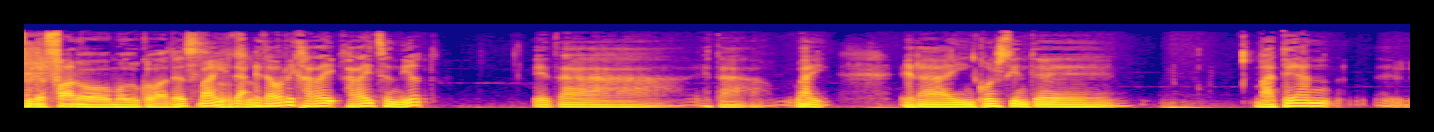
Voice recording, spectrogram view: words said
zure faro moduko bat ez? Bai, da, eta horri jarrai, jarraitzen diot. Eta, eta bai, era inkonstiente batean, eh,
